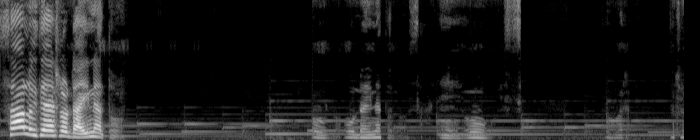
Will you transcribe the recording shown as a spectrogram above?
চা লইতে আসলো ডাইনা তো। ও ও ডাইনা তো হ্যাঁ ও হতো।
